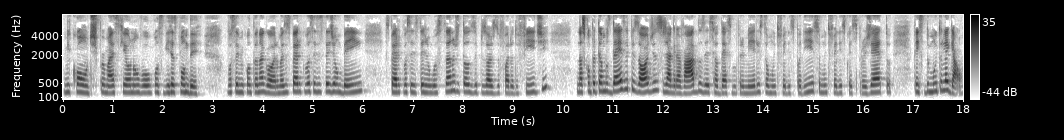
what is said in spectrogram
Me conte, por mais que eu não vou conseguir responder. Você me contando agora, mas espero que vocês estejam bem. Espero que vocês estejam gostando de todos os episódios do Fora do Feed. Nós completamos 10 episódios já gravados, esse é o 11 primeiro, estou muito feliz por isso, muito feliz com esse projeto, tem sido muito legal.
